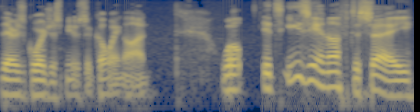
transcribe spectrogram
there's gorgeous music going on. Well, it's easy enough to say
